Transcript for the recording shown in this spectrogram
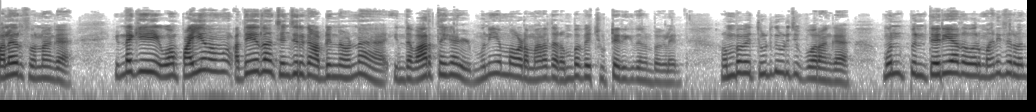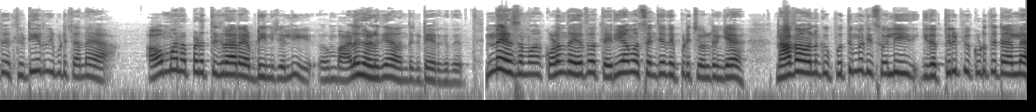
பலர் சொன்னாங்க. இன்னைக்கு உன் பையனும் அதே தான் செஞ்சுருக்கான் அப்படின்னோடனே இந்த வார்த்தைகள் முனியம்மாவோட மனதை ரொம்பவே சுட்டெரிக்குது நண்பர்களே. ரொம்பவே துடி துடிச்சு போகிறாங்க முன் பின் தெரியாத ஒரு மனிதர் வந்து திடீர்னு இப்படி தன்னை அவமானப்படுத்துகிறாரு அப்படின்னு சொல்லி ரொம்ப அழுக அழுகையாக வந்துகிட்டே இருக்குது. என்ன ஏசமா குழந்தை ஏதோ தெரியாமல் செஞ்சதை இப்படி சொல்கிறீங்க நான் தான் அவனுக்கு புத்திமதி சொல்லி இதை திருப்பி கொடுத்துட்டேன்ல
